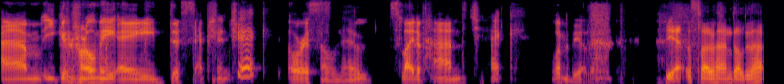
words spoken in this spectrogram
Um, you can roll me a deception check or a Oh no. sleight of hand check. One or the other. Yeah, sleight of hand. I'll do that.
